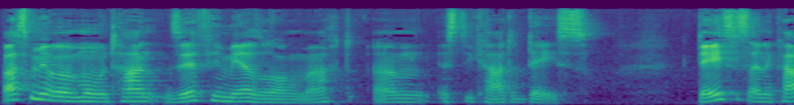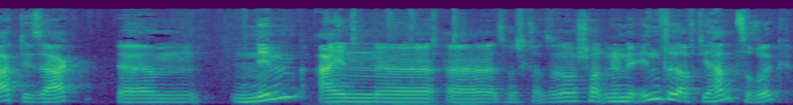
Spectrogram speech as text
Was mir aber momentan sehr viel mehr Sorgen macht, ähm, ist die Karte Days. Days ist eine Karte, die sagt, ähm, nimm eine, äh, jetzt muss ich gerade schauen, nimm eine Insel auf die Hand zurück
